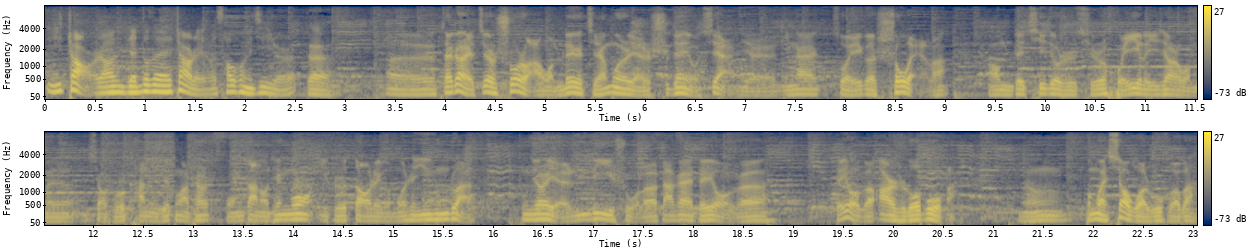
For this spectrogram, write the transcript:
一罩，然后人都在罩里头操控那机器人。对，呃，在这儿也接着说说啊，我们这个节目也是时间有限，也应该做一个收尾了。然后我们这期就是其实回忆了一下我们小时候看的一些动画片，从《大闹天宫》一直到这个《魔神英雄传》，中间也历数了大概得有个得有个二十多部吧，能甭管效果如何吧，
